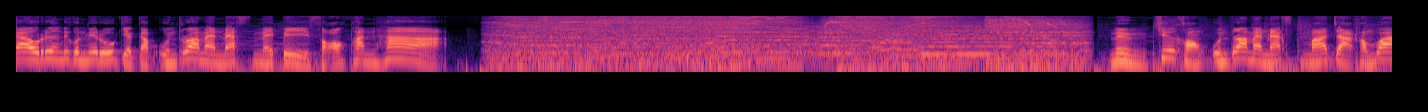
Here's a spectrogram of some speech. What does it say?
9 เรื่องที่คุณไม่รู้เกี่ยวกับอุลตร้าแมนแม็กซ์ในปี 2005 1. ชื่อของอุลตร้าแมนแม็กซ์มาจากคำว่า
